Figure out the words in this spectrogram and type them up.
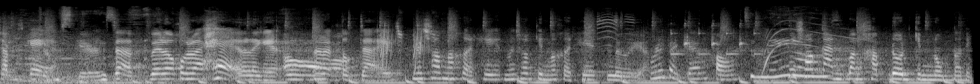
jump scare I'm scared. แบบเวลาคนมาแห่อะไรเงี้ยอ๋อมันแบบตกใจ ไม่ชอบมะเขือเทศ ไม่ชอบกินมะเขือเทศเลยอะไม่แต่แก้มเขาไม่ชอบการบังคับโดนกินนมตอนเด็ก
